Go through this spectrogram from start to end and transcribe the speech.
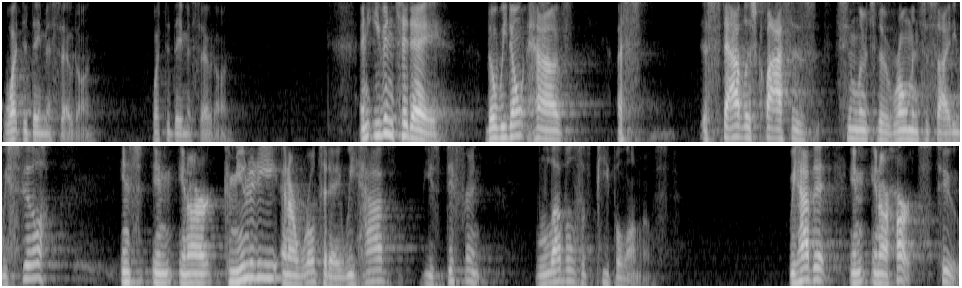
what did they miss out on? What did they miss out on? And even today, though we don't have established classes similar to the Roman society, we still in, in, in our community and our world today, we have these different levels of people almost. We have it in, in our hearts too.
